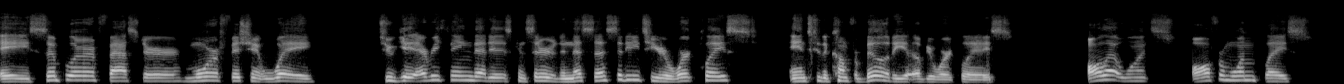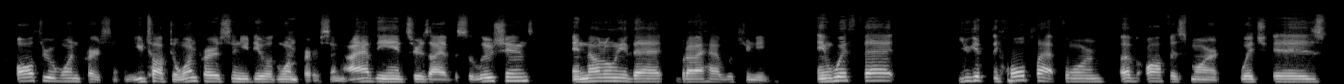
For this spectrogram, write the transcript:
A simpler, faster, more efficient way to get everything that is considered a necessity to your workplace and to the comfortability of your workplace all at once, all from one place all through one person. You talk to one person, you deal with one person. I have the answers, I have the solutions. And not only that, but I have what you need. And with that, you get the whole platform of Office Mart, which is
